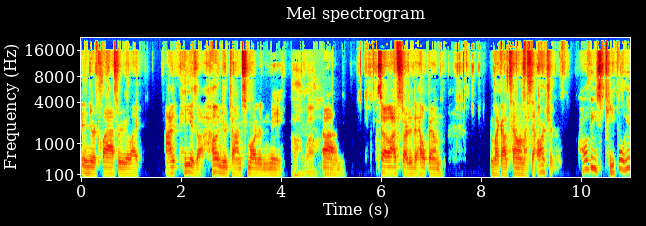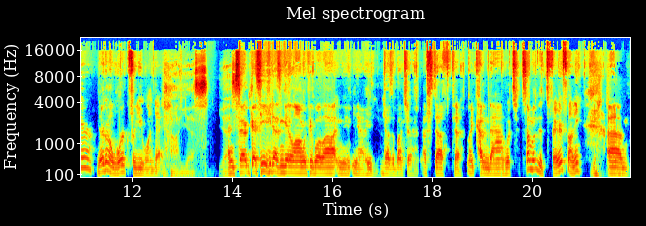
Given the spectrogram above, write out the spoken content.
in your class where you're like, I he is a hundred times smarter than me. Oh wow. Um, so I've started to help him. Like I'll tell him, I said, Archer, all these people here, they're going to work for you one day. Ah, yes. Yes. And so, because he, he doesn't get along with people a lot, and you know he does a bunch of, of stuff to like cut him down, which some of it's very funny. Yeah. Um,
